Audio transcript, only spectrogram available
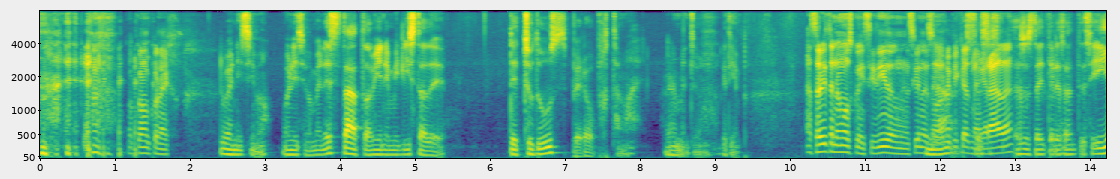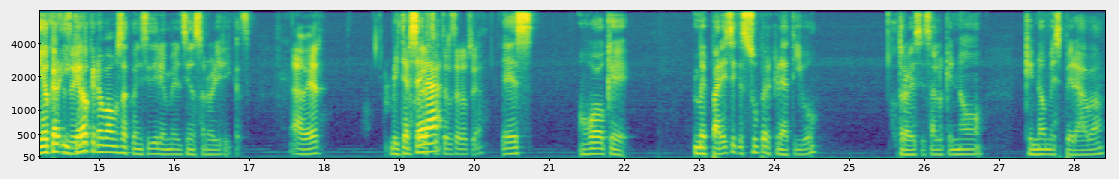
o con un conejo. Buenísimo, buenísimo. Man. Está todavía en mi lista de, de to-dos, pero puta madre. Realmente, qué tiempo. Hasta ahorita no hemos coincidido en menciones honoríficas, me agrada. Eso está interesante, sí. Y yo y creo que no vamos a coincidir en menciones honoríficas. A ver. Mi tercera, tercera opción? Es un juego que me parece que es súper creativo. Otra vez es algo que no, que no me esperaba.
